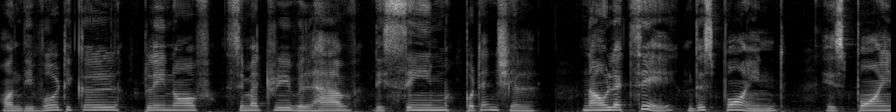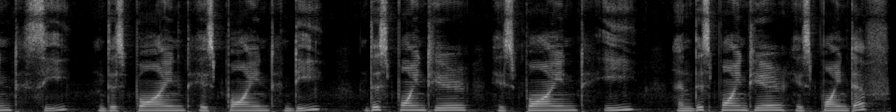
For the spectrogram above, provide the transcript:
on the vertical plane of symmetry will have the same potential now let's say this point is point C, this point is point D, this point here is point E, and this point here is point F.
